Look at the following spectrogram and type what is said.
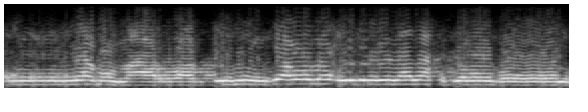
إنهم عن ربهم يومئذ لمحجوبون.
